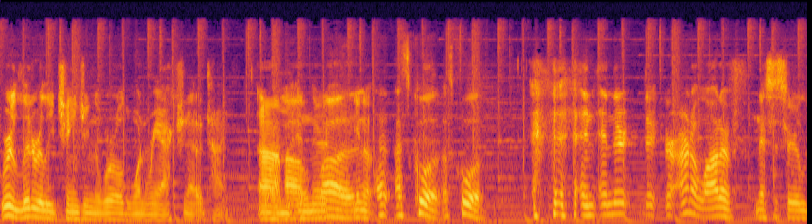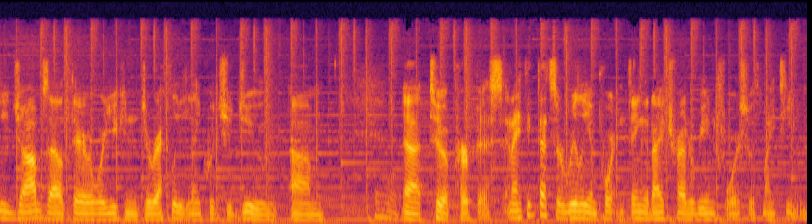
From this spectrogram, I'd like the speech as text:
we're literally changing the world one reaction at a time. Um, wow, and wow, you know, that's cool. That's cool. and and there, there aren't a lot of necessarily jobs out there where you can directly link what you do um, hmm. uh, to a purpose. And i think that's a really important thing that i try to reinforce with my team.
